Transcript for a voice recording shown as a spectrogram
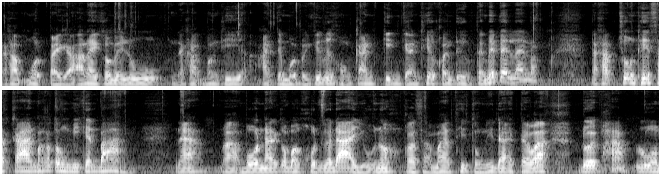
นะครับหมดไปกับอะไรก็ไม่รู้นะครับ บางทีอาจจะหมดไปกับเรื่องของการกินการเที่ยวการดื่ม แต่ไม่เป็นไรหรอกนะครับ ช่วงเทศกาลมันก็ต้องมีกันบ้าง นะโบนัสก็บางคนก็ได้อยู่เนาะก็สามารถที่ตรงนี้ได้ แต่ว่าโดยภาพรวม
